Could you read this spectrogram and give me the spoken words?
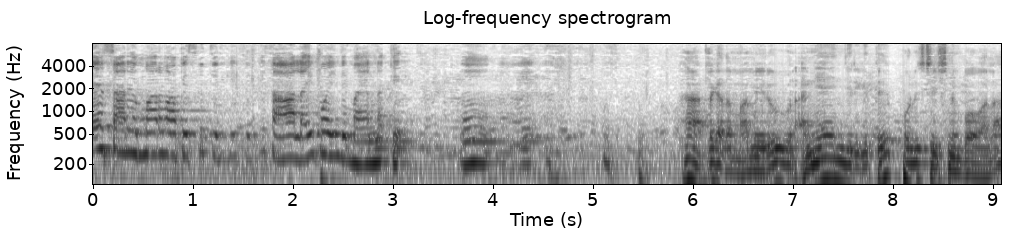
లేదు సార్ ఎంఆర్ఓ ఆఫీస్కి తిరిగి తిరిగి చాలా అయిపోయింది మా అన్నకి. అట్లా కదమ్మా. మీరు అన్యాయం జరిగితే పోలీస్ స్టేషన్ పోవాలా?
